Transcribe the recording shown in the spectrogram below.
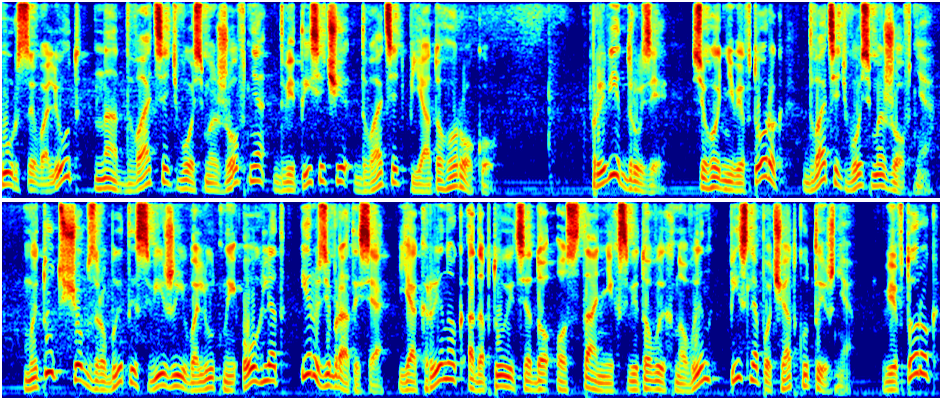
Курси валют на 28 жовтня 2025 року. Привіт, друзі! Сьогодні вівторок, 28 жовтня. Ми тут, щоб зробити свіжий валютний огляд і розібратися, як ринок адаптується до останніх світових новин після початку тижня. Вівторок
